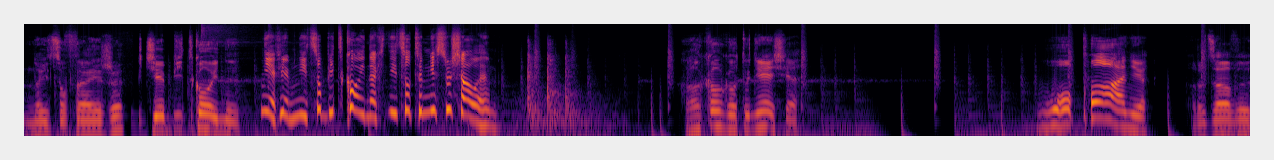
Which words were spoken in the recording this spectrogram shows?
No i co, frajerze? Gdzie bitcoiny? Nie wiem nic o bitcoinach, nic o tym nie słyszałem. A kogo tu niesie? Łopanie! Rdzawy.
